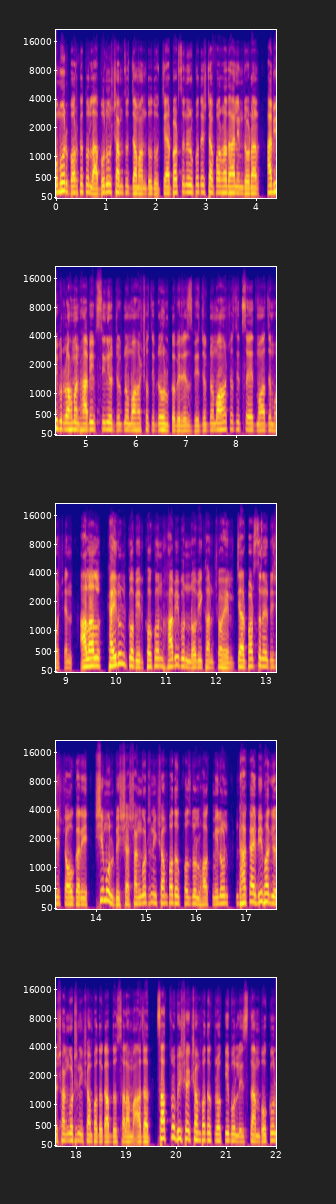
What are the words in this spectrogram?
ওমর বরকতুল্লাহ, বুলু শামসুজ্জামান দুদু, চেয়ারপারসনের উপদেষ্টা ফরহাদ হালিম ডোনার, হাবিবুর রহমান হাবিব, সিনিয়র যুগ্ম মহাসচিব রুহুল কবির রেজভি, যুগ্ম মহাসচিব সৈয়দ মোয়াজ্জেম হোসেন, আলাল খাইরুল কবির, খোকন হাবিবুর নবী খান সোহেল, চেয়ারপারসনের বিশেষ সহকারী শিমুল বিশ্বাস, সাংগঠনিক সম্পাদক ফজলুল হক মিলন, ঢাকায় বিভাগীয় সাংগঠনিক সম্পাদক আব্দুল সালাম আজাদ, ছাত্র বিষয়ক সম্পাদক রকিবুল ইসলাম বকুল,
